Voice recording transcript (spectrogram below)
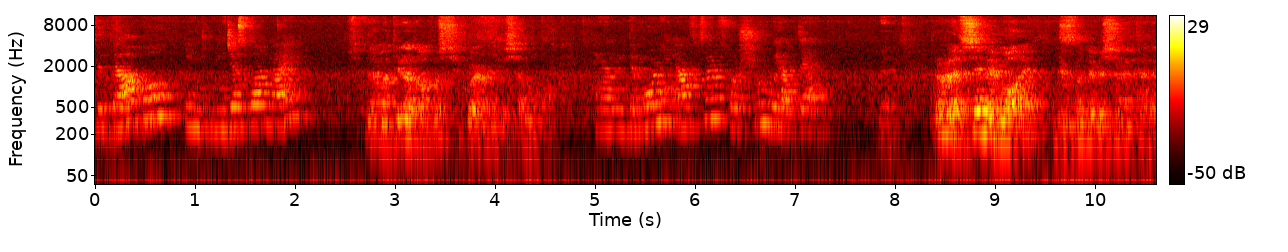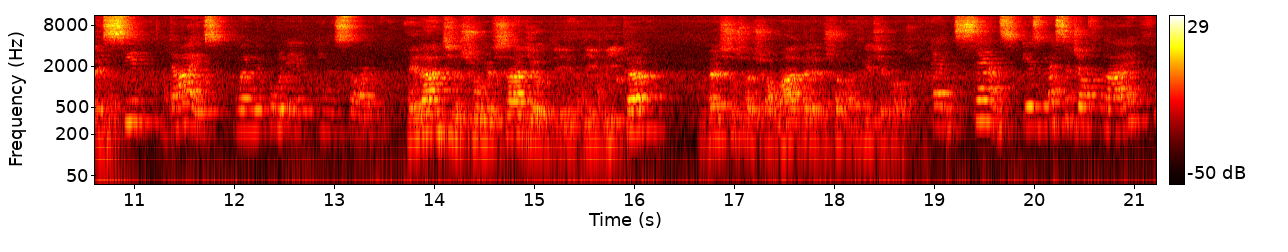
the double in, in just one night, la mattina dopo sicuramente siamo morti. And the morning after, for sure, we are dead. Allora il seme muore quando è messo nel The terreno seed dies when we put it in soil. e lancia il suo messaggio di, di vita verso la sua madre, la sua matrice cosmica. and sends his message of life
